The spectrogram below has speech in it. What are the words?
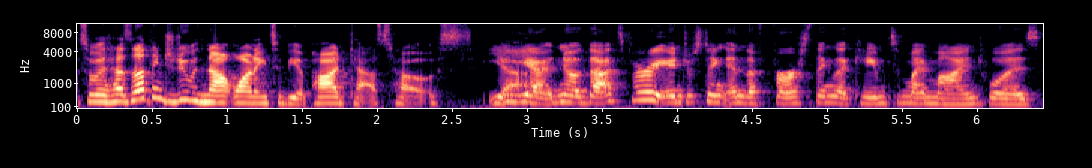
So it has nothing to do with not wanting to be a podcast host. Yeah. Yeah, no, that's very interesting. And the first thing that came to my mind was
